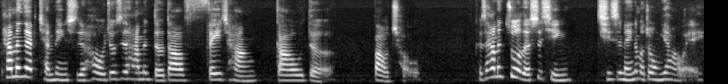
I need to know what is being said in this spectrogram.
他们在成平时候，就是他们得到非常高的报酬，可是他们做的事情其实没那么重要哎、欸。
